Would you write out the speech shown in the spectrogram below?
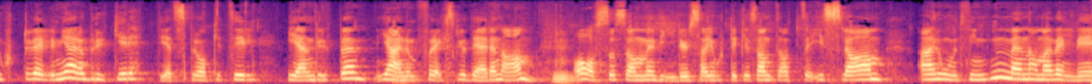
gjort veldig mye, er å bruke rettighetsspråket til én gruppe, gjerne for å ekskludere en annen. Mm. Og også som Wilders har gjort, ikke sant? at islam er hovedfienden, men han veldig,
